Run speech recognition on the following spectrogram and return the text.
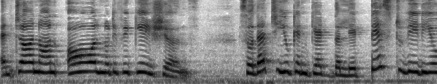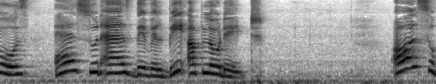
and turn on all notifications so that you can get the latest videos as soon as they will be uploaded. Also,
